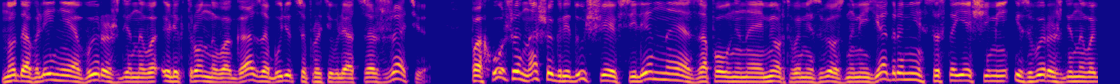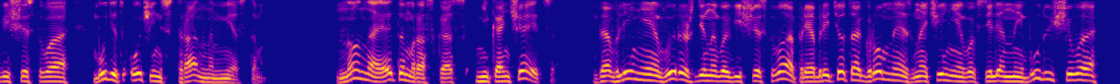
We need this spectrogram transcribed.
но давление вырожденного электронного газа будет сопротивляться сжатию. Похоже, наша грядущая Вселенная, заполненная мертвыми звездными ядрами, состоящими из вырожденного вещества, будет очень странным местом. Но на этом рассказ не кончается. Давление вырожденного вещества приобретет огромное значение во Вселенной будущего,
